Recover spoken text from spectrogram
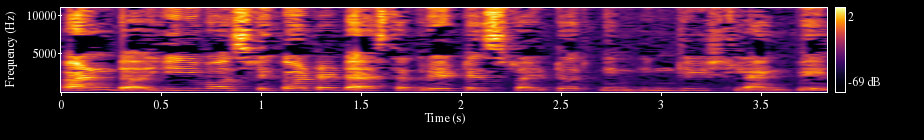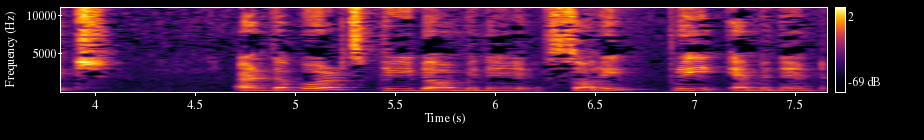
And he was regarded as the greatest writer in English language and the world's predominant, sorry, preeminent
